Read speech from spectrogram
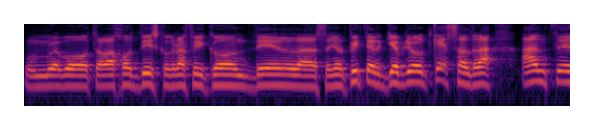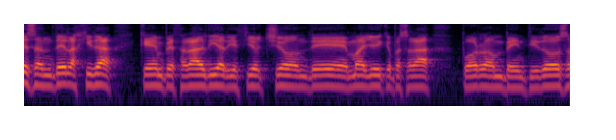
un nuevo trabajo discográfico del ah, señor Peter Gabriel que saldrá antes de la gira que empezará el día 18 de mayo y que pasará por 22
